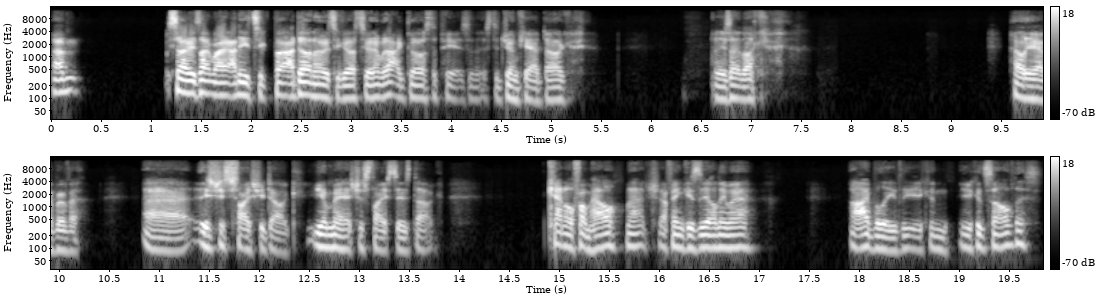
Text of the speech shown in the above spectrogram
Um, so he's like, right, I need to, but I don't know who to go to. And then with that ghost appears, and it's the junkyard dog. And he's like, look, hell yeah, brother. Uh, he's just sliced your dog. Your mate's just sliced his dog. Kennel from Hell match, I think, is the only way. I believe that you can you can solve this.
